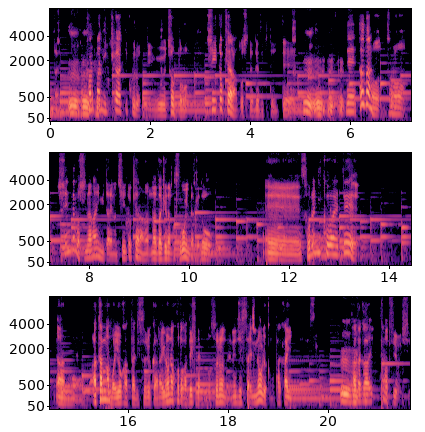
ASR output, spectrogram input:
みたいな。うんうん簡単に生き返ってくるっていう、ちょっとチートキャラとして出てきていて、うんうんうんうん。で、ただの、その、死んでも死なないみたいなチートキャラなだけでもすごいんだけど、えーそれに加えて、あの、頭も良かったりするから、いろんなことができたりもするんだよね。実際に能力も高いんですよ。戦いも強いし。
